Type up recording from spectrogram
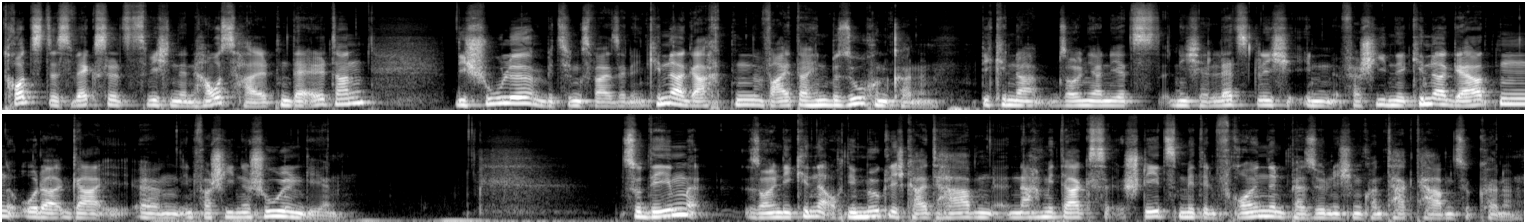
trotz des Wechsels zwischen den Haushalten der Eltern die Schule bzw. den Kindergarten weiterhin besuchen können. Die Kinder sollen ja jetzt nicht letztlich in verschiedene Kindergärten oder gar ähm, in verschiedene Schulen gehen. Zudem sollen die Kinder auch die Möglichkeit haben, nachmittags stets mit den Freunden persönlichen Kontakt haben zu können.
